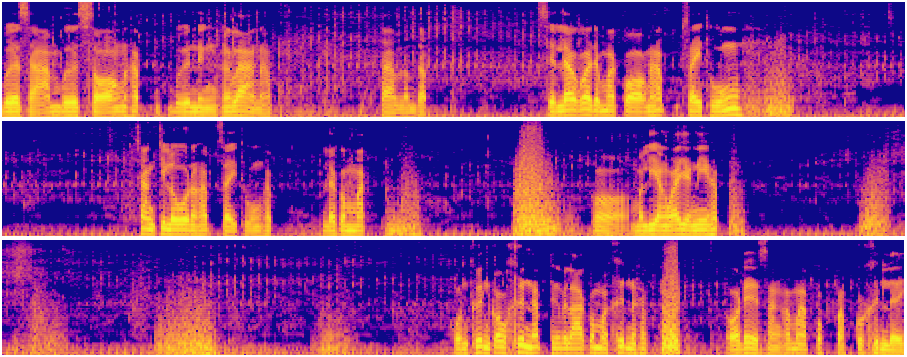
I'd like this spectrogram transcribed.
เบอร์สามเบอร์สองนะครับ เบอร์หนึ่งข้างล่างนะครับ ตามลำดับ เสร็จแล้วก็จะมากรอกนะครับ ใส่ถุงช่างกิโลนะครับ ใส่ถุงครับ แล้วก็มัด ก็มาเรียงไว้อย่างนี้ครับ คนขึ้นก็ขึ้นนะครับ ถึงเวลาก็มาขึ้นนะครับ ออเดอร์สั่งเข้ามาปรับปรับก็ขึ้นเลย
